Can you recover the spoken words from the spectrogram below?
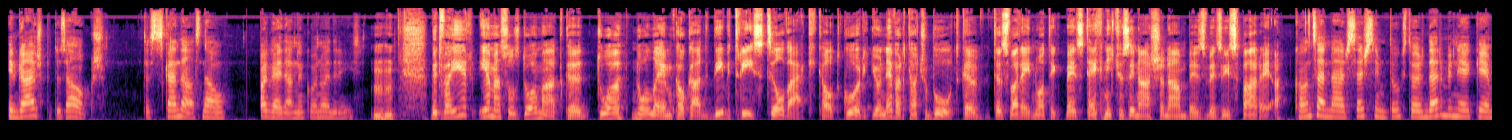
ir gājuši pat uz augšu. Tas skandāls nav pagaidām neko nodarījis. Mm -hmm. Bet vai ir iemesls domāt, ka to nolēma kaut kādi divi, trīs cilvēki kaut kur? Jo nevar taču būt, ka tas varēja notikt bez tehniķu zināšanām, bez, bez vispārējā. Koncernā ar 600 tūkstošu darbiniekiem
